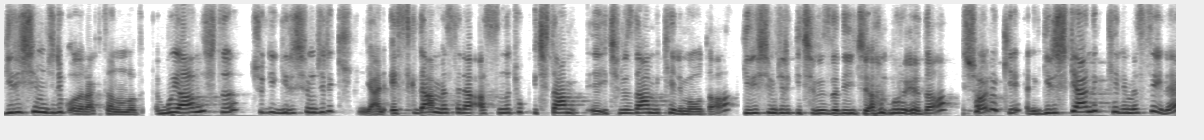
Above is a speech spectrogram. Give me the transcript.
girişimcilik olarak tanımladık. Bu yanlıştı. Çünkü girişimcilik yani eskiden mesela aslında çok içten e, içimizden bir kelime o da. Girişimcilik içimizde diyeceğim buraya da. Şöyle ki hani girişkenlik kelimesi ile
